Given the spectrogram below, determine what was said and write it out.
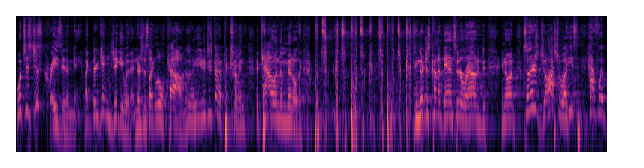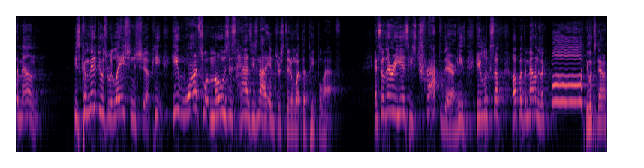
which is just crazy to me. Like they're getting jiggy with it. And there's this like little cow. And you just kind of picture, I mean, the cow in the middle. Like, and they're just kind of dancing around. And, you know, and so there's Joshua. He's halfway up the mountain. He's committed to his relationship. He, he wants what Moses has. He's not interested in what the people have. And so there he is, he's trapped there, and he, he looks up, up at the mountain, he's like, oh, he looks down.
